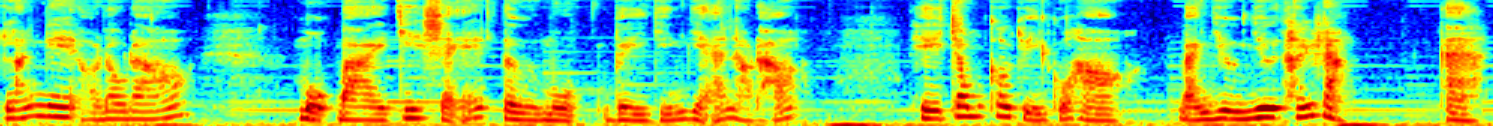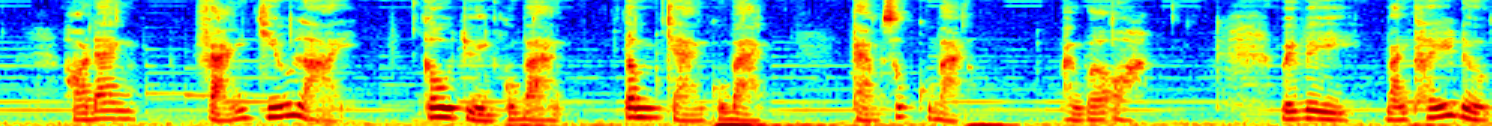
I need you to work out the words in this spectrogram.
lắng nghe ở đâu đó một bài chia sẻ từ một vị diễn giả nào đó, thì trong câu chuyện của họ, bạn dường như thấy rằng à họ đang phản chiếu lại câu chuyện của bạn, tâm trạng của bạn, cảm xúc của bạn. Bạn vỡ òa. Bởi vì bạn thấy được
